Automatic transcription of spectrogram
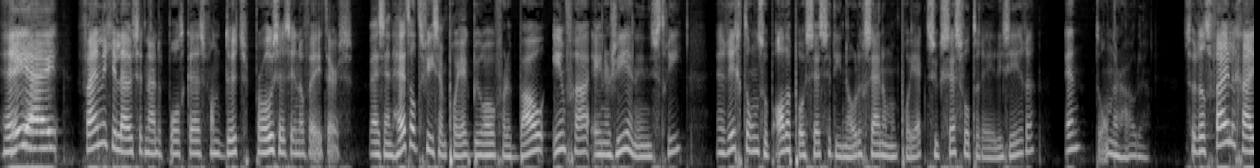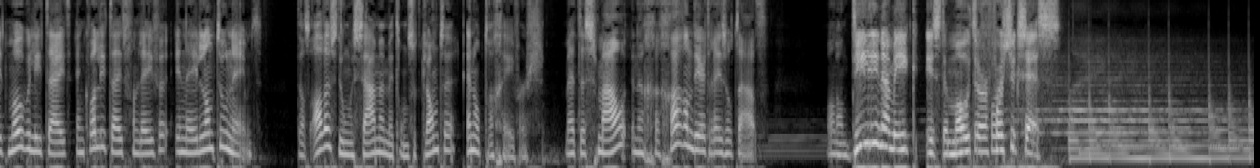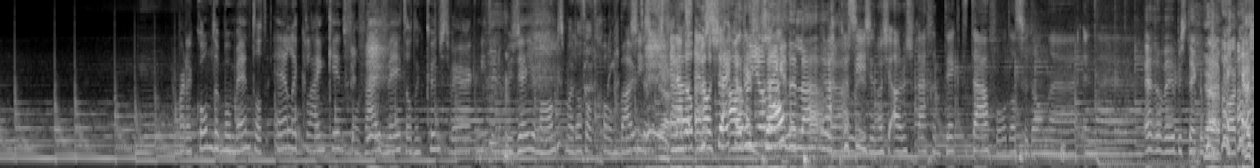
Hey jij! Fijn dat je luistert naar de podcast van Dutch Process Innovators. Wij zijn het advies- en projectbureau voor de bouw, infra, energie en industrie en richten ons op alle processen die nodig zijn om een project succesvol te realiseren en te onderhouden. Zodat veiligheid, mobiliteit en kwaliteit van leven in Nederland toeneemt. Dat alles doen we samen met onze klanten en opdrachtgevers. Met een smaal en een gegarandeerd resultaat. Want die dynamiek is de motor voor succes. Maar er komt het moment dat elk klein kind van vijf weet dat een kunstwerk niet in een museum hangt, maar dat dat gewoon buiten staat. En, als, en als je ouders niet alleen in dan, de la- ja, ja. precies. En als je ouders vragen, dek de tafel, dat ze dan eh, een. eh, RW-bestek Ja. erbij pakken.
